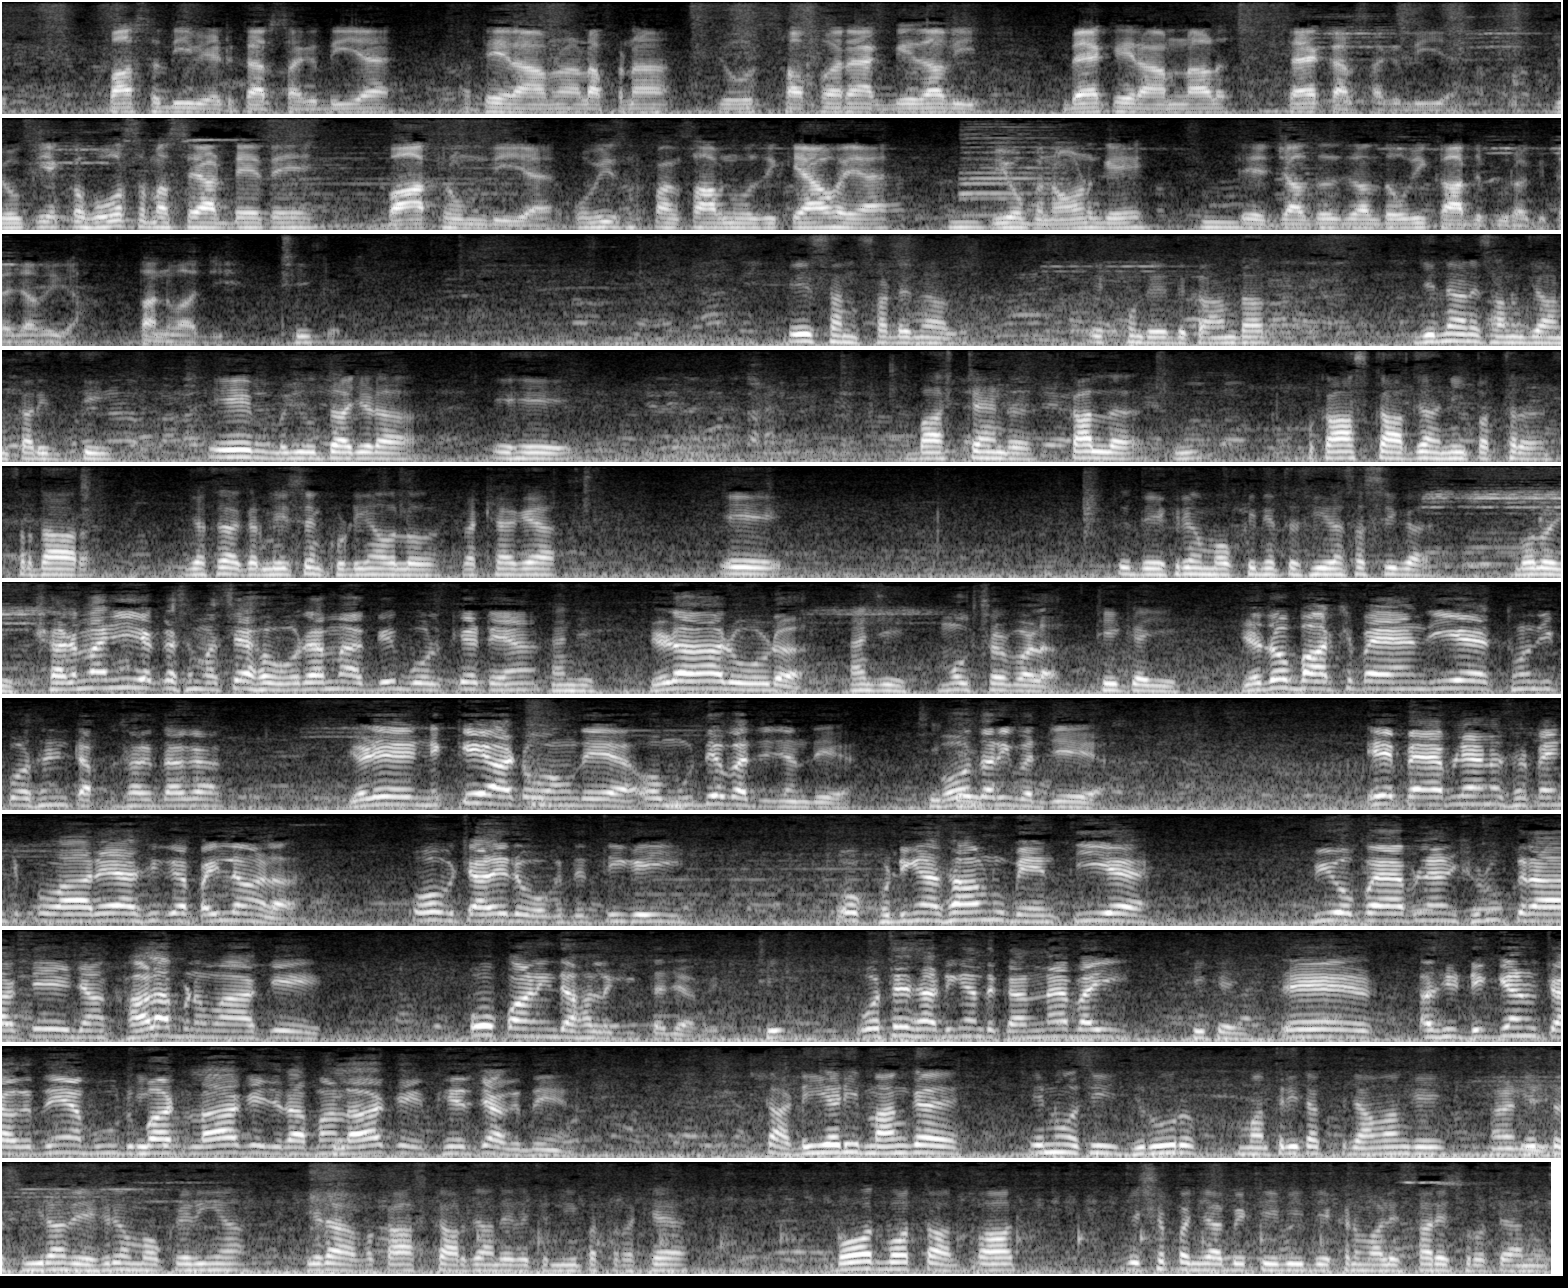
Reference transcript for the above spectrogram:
ਬੱਸ ਦੀ ਵੇਟ ਕਰ ਸਕਦੀ ਹੈ ਅਤੇ ਆਰਾਮ ਨਾਲ ਆਪਣਾ ਜੋ ਸਫ਼ਰ ਹੈ ਅੱਗੇ ਦਾ ਵੀ ਬਹਿ ਕੇ ਆਰਾਮ ਨਾਲ ਤੈਅ ਕਰ ਸਕਦੀ ਹੈ ਜੋ ਕਿ ਇੱਕ ਹੋਰ ਸਮੱਸਿਆ ਅੱਡੇ ਤੇ ਬਾਥਰੂਮ ਦੀ ਹੈ। ਉਹ ਵੀ ਸਰਪੰਚ ਸਾਹਿਬ ਨੂੰ ਅਸੀਂ ਕਿਹਾ ਹੋਇਆ ਹੈ ਵੀ ਉਹ ਬਣਾਉਣਗੇ ਤੇ ਜਲਦ ਤੋਂ ਜਲਦ ਉਹ ਵੀ ਕਾਰਜ ਪੂਰਾ ਕੀਤਾ ਜਾਵੇਗਾ। ਧੰਨਵਾਦ ਜੀ। ਠੀਕ ਹੈ ਜੀ। ਇਹ ਸਨ ਸਾਡੇ ਨਾਲ ਇੱਥੋਂ ਦੇ ਦੁਕਾਨਦਾਰ ਜਿਨ੍ਹਾਂ ਨੇ ਸਾਨੂੰ ਜਾਣਕਾਰੀ ਦਿੱਤੀ। ਇਹ ਮੌਜੂਦਾ ਜਿਹੜਾ ਇਹ ਬੱਸ ਸਟੈਂਡ ਕੱਲ ਵਿਕਾਸ ਕਾਰਜਾਂ ਦਾ ਨੀਂਹ ਪੱਥਰ ਸਰਦਾਰ ਜਥੇਦਾਰ ਗਰਮੀਤ ਸਿੰਘ ਖੁੱਡੀਆਂ ਵੱਲੋਂ ਰੱਖਿਆ ਗਿਆ। ਇਹ ਤੁਸੀਂ ਦੇਖ ਰਹੇ ਹੋ ਮੌਕੇ ਦੀਆਂ ਤਸਵੀਰਾਂ। ਸਤਿ ਸ੍ਰੀ ਅਕਾਲ। ਬੋਲੋ ਜੀ। ਸ਼ਰਮਾ ਜੀ ਇੱਕ ਸਮੱਸਿਆ ਹੋਰ ਹੈ ਮੈਂ ਅੱਗੇ ਹੀ ਬੋਲ ਕੇ ਹਟਿਆ। ਹਾਂਜੀ। ਜਿਹੜਾ ਰੋਡ ਆ, ਹਾਂਜੀ। ਮੁਕਤਸਰ ਵਾਲਾ। ਠੀਕ ਹੈ ਜੀ। ਜਦੋਂ ਬਾਰਿਸ਼ ਪੈ ਜਾਂਦੀ ਹੈ ਇੱਥੋਂ ਦੀ ਕੁਛ ਨਹੀਂ ਟੱਪ ਸਕਦਾਗਾ। ਜਿਹੜੇ ਨਿੱਕੇ ਆਟੋ ਆਉਂਦੇ ਆ ਉਹ ਮੂਧੇ ਵੱਜ ਜਾਂਦੇ ਆ। ਠੀਕ ਹੈ ਬਹੁਤ ਜੀ। ਵਾਰੀ ਵੱਜੇ ਆ। ਇਹ ਪਾਈਪਲਾਈਨ ਸਰਪੰਚ ਪਵਾ ਰਿਹਾ ਸੀਗਾ ਪਹਿਲਾਂ ਵਾਲਾ। ਉਹ ਵਿਚਾਲੇ ਰੋਕ ਦਿੱਤੀ ਗਈ। ਉਹ ਖੁੱਡੀਆਂ ਸਾਹਿਬ ਨੂੰ ਬੇਨਤੀ ਹੈ ਵੀ ਉਹ ਪਾਈਪਲਾਈਨ ਸ਼ੁਰੂ ਕਰਾ ਕੇ ਜਾਂ ਖਾਲਾ ਬਣਵਾ ਕੇ ਉਹ ਪਾਣੀ ਦਾ ਹੱਲ ਕੀਤਾ ਜਾਵੇ। ਠੀਕ। ਉੱਥੇ ਸਾਡੀਆਂ ਦੁਕਾਨਾਂ ਬਾਈ। ਠੀਕ ਹੈ ਜੀ। ਤੇ ਅਸੀਂ ਡਿੱਗਿਆਂ ਨੂੰ ਚੱਕਦੇ ਆਂ ਬੂਟ ਬਾਟ ਲਾ ਕੇ ਜਰਾਬਾਂ ਲਾ ਕੇ ਫਿਰ ਚੱਕਦੇ ਆਂ ਤੁਹਾਡੀ ਜਿਹੜੀ ਮੰਗ ਹੈ ਇਹਨੂੰ ਅਸੀਂ ਜ਼ਰੂਰ ਮੰਤਰੀ ਤੱਕ ਪਹੁੰਚਾਵਾਂਗੇ। ਇਹ ਤਸਵੀਰਾਂ ਦੇਖ ਰਹੇ ਹੋ ਮੌਕੇ ਦੀਆਂ ਜਿਹੜਾ ਵਿਕਾਸ ਕਾਰਜਾਂ ਦੇ ਵਿੱਚ ਨੀਂਹ ਪੱਥਰ ਰੱਖਿਆ। ਬਹੁਤ ਬਹੁਤ ਧੰਨਵਾਦ ਵਿਸ਼ਵ ਪੰਜਾਬੀ ਟੀਵੀ ਦੇਖਣ ਵਾਲੇ ਸਾਰੇ ਸਰੋਤਿਆਂ ਨੂੰ।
